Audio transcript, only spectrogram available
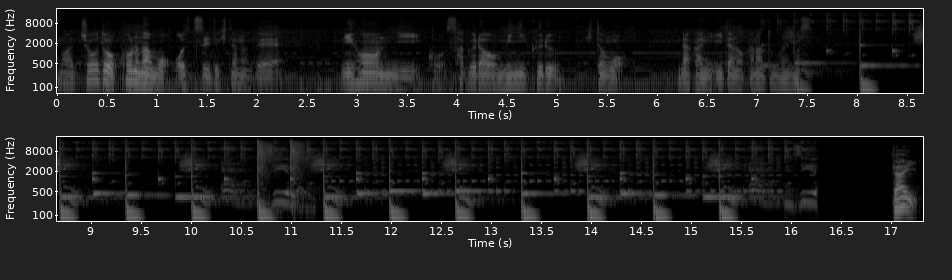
まあちょうどコロナも落ち着いてきたので日本にこう桜を見に来る人も中にいたのかなと思います。第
